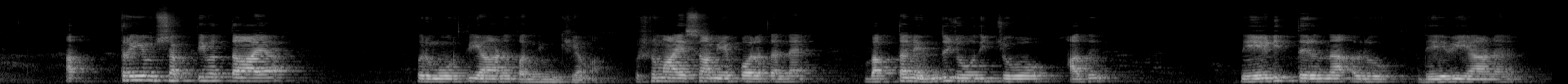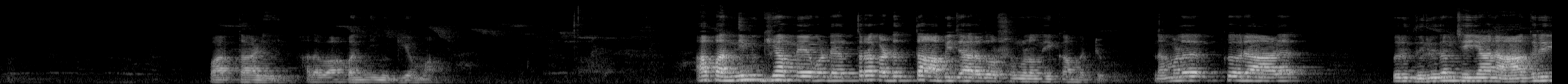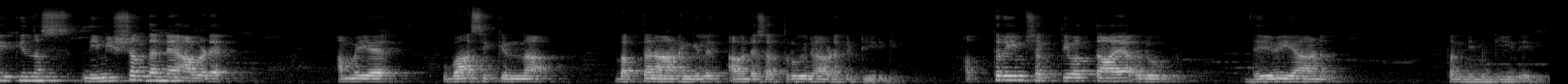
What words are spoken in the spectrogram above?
അത്രയും ശക്തിവത്തായ ഒരു മൂർത്തിയാണ് പന്നിമുഖ്യമ്മ. വിഷ്ണുമായസ്വാമിയെ വിഷ്ണുമായ സ്വാമിയെ പോലെ തന്നെ ഭക്തൻ എന്തു ചോദിച്ചുവോ അത് നേടിത്തരുന്ന ഒരു ദേവിയാണ് വാർത്താളി അഥവാ പന്നിമുഖ്യമ്മ. ആ പന്നിമുഖി അമ്മയെ കൊണ്ട് എത്ര കടുത്ത ആഭിചാര ദോഷങ്ങളും നീക്കാൻ പറ്റും? നമ്മൾക്ക് ഒരാൾ ഒരു ദുരിതം ചെയ്യാൻ ആഗ്രഹിക്കുന്ന നിമിഷം തന്നെ അവിടെ അമ്മയെ ഉപാസിക്കുന്ന ഭക്തനാണെങ്കിൽ അവന്റെ ശത്രുവിന് അവിടെ കിട്ടിയിരിക്കും. അത്രയും ശക്തിവത്തായ ഒരു ദേവിയാണ് പന്നിമുഖി ദേവി.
